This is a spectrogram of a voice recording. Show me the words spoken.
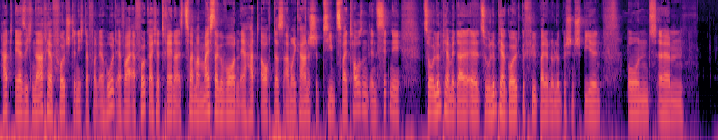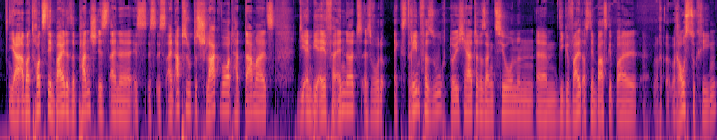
hat er sich nachher vollständig davon erholt. Er war erfolgreicher Trainer, ist zweimal Meister geworden. Er hat auch das amerikanische Team 2000 in Sydney zur Olympiamedaille, äh, zu Olympiagold gefühlt bei den Olympischen Spielen. Und ähm, ja, aber trotzdem beide, The Punch ist eine, ist, ist, ist ein absolutes Schlagwort, hat damals die NBA verändert. Es wurde extrem versucht, durch härtere Sanktionen ähm, die Gewalt aus dem Basketball äh, rauszukriegen.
